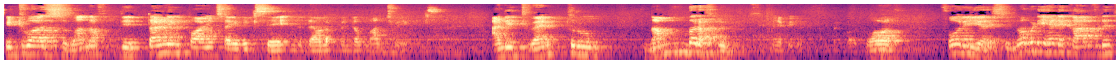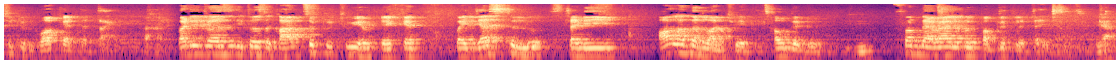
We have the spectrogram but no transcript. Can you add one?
It was one of the turning points, I will say, in the development of launch vehicles. And it went through number of reviews, maybe about over four years. Nobody had a confidence it will work at that time. Uh-huh. But it was it was a concept which we have taken by just look, study all other launch vehicles, how they do, Mhm. from the available public literature, Yeah.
